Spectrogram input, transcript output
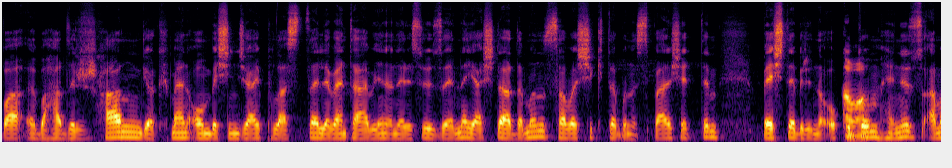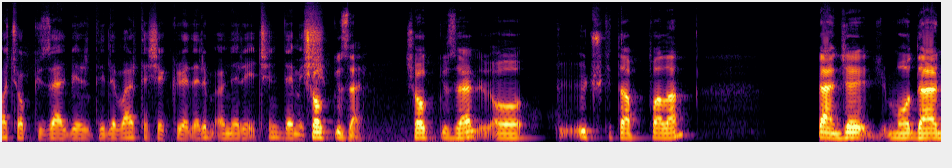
Ba- Bahadır Han Gökmen 15. ay Plus'ta Levent abinin önerisi üzerine Yaşlı Adamın Savaşı kitabını sipariş ettim. Beşte birini okudum Tamam. henüz ama çok güzel bir dili var. Teşekkür ederim öneri için demiş. Çok güzel. Çok güzel. O üç kitap falan bence modern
